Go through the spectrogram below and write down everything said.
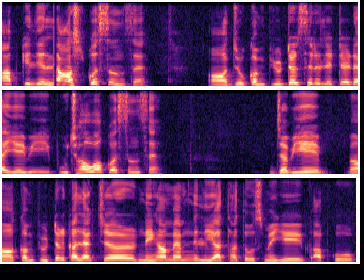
आपके लिए लास्ट क्वेश्चंस है। जो कंप्यूटर से रिलेटेड है, ये भी पूछा हुआ क्वेश्चंस है। जब ये कंप्यूटर का लेक्चर नेहा मैम ने लिया था तो उसमें ये आपको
